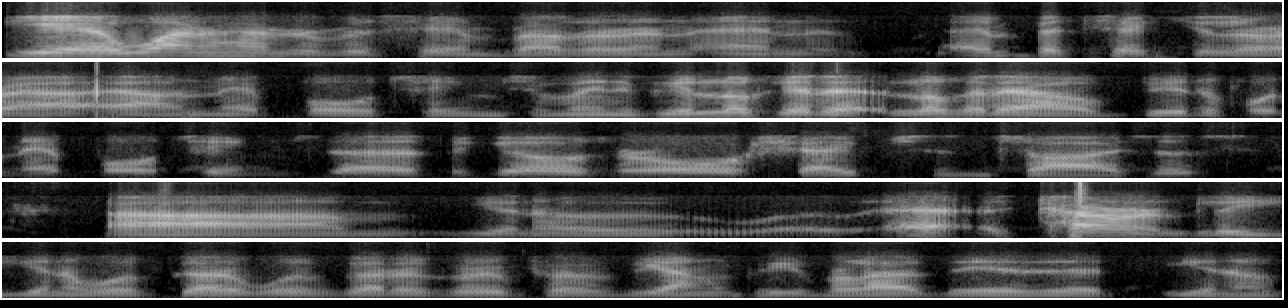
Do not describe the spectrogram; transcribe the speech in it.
Yeah, one hundred percent, brother, and and in particular our, our netball teams. I mean, if you look at it, look at our beautiful netball teams. The girls are all shapes and sizes. Um, you know, uh, currently, you know, we've got we've got a group of young people out there that you know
